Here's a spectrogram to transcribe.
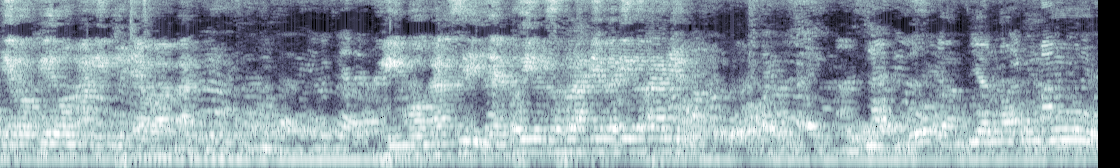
kira-kira itu jawabannya terima kasih yang yang sebelahnya tadi bertanya Bu, gantian bu.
